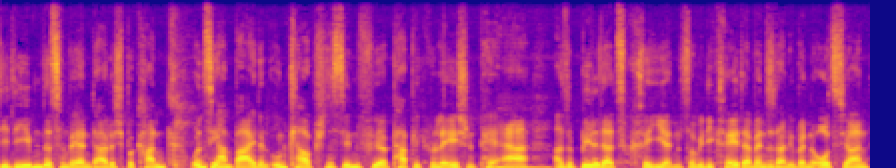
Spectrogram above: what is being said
die lieben das und werden dadurch bekannt. Und sie haben beide einen unglaublichen Sinn für Public Relation, PR, also Bilder zu kreieren. So wie die Kreta, wenn sie dann über den Ozean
